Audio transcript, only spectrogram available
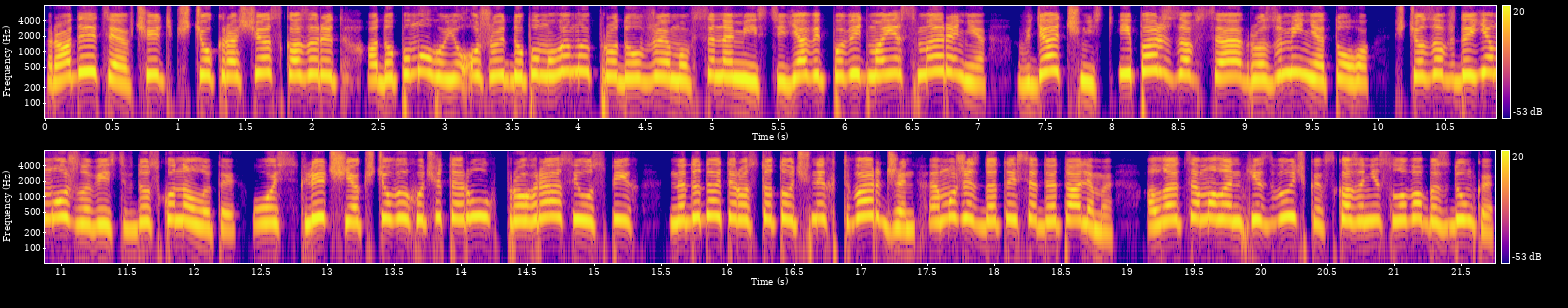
Радиться, вчить, що краще сказарит, а допомогою ожої допомоги ми продовжуємо все на місці. Я відповідь моє смирення, вдячність і перш за все розуміння того, що завжди є можливість вдосконалити. Ось ключ, якщо ви хочете рух, прогрес і успіх. Не додайте розтаточних тверджень, а може здатися деталями, але це маленькі звички, сказані слова без думки,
